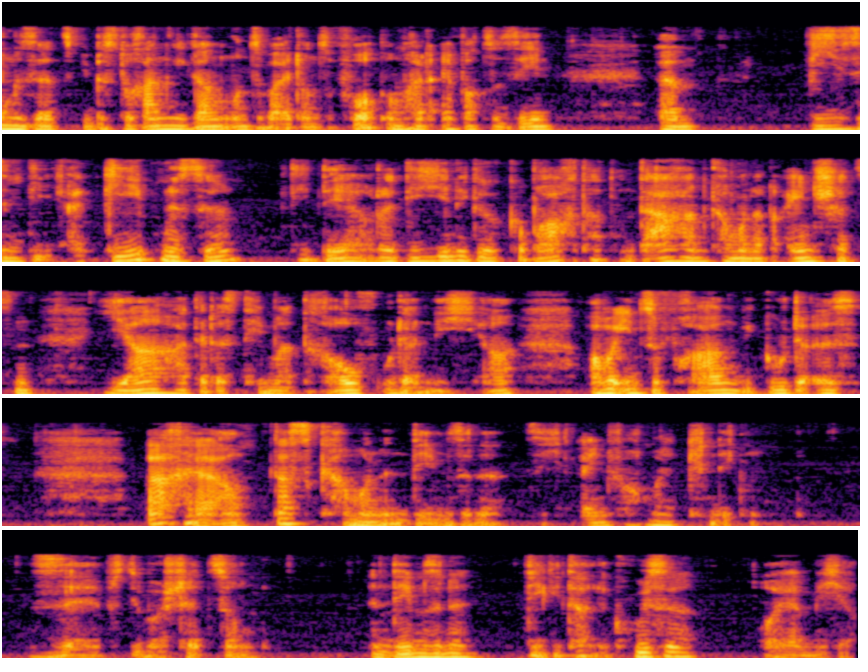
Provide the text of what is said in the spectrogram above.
umgesetzt, wie bist du rangegangen und so weiter und so fort, um halt einfach zu sehen, ähm, wie sind die Ergebnisse, die der oder diejenige gebracht hat und daran kann man dann einschätzen, ja, hat er das Thema drauf oder nicht, ja. Aber ihn zu fragen, wie gut er ist, ach ja, das kann man in dem Sinne sich einfach mal knicken. Selbstüberschätzung. In dem Sinne, digitale Grüße, euer Micha.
